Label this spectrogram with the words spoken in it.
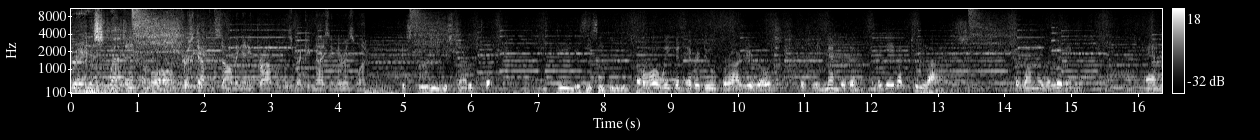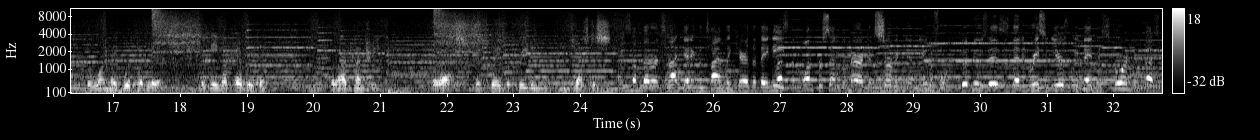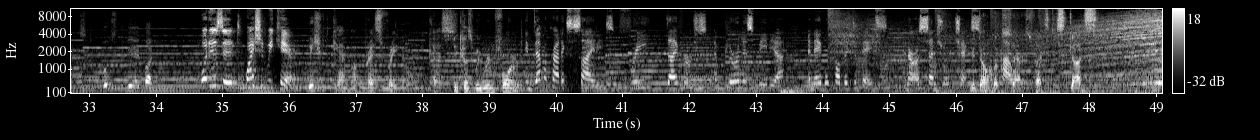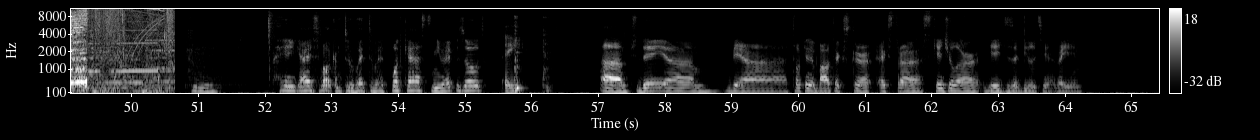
greatest weapon of all. First step in solving any problem is recognizing there is one. It's time we started talking. Pain isn't something we thought. All we can ever do for our heroes is remember them, and they gave up two lives the one they were living and the one they would have lived. They gave up everything for our country, for us. They pray for freedom and justice. Some veterans not getting the timely care that they need. Less than 1% of Americans serving in uniform. Good news is, is that in recent years we've made historic investments to boost the VA budget. What is it? Why should we care? We should care about press freedom because Because we were informed. In democratic societies, free, diverse, and pluralist media enable public debates and are essential checks you don't look power. satisfied. Let's discuss. Hey guys, welcome to Wet to Wet podcast, new episode. Hey, Um, today um, we are talking about extra extra schedular VA disability rating.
